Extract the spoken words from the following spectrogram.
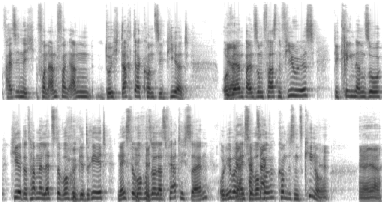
weiß ich nicht, von Anfang an durchdachter konzipiert. Und Ja. während bei so einem Fast and Furious, die kriegen dann so, hier, das haben wir letzte Woche gedreht, nächste Woche soll das fertig sein und übernächste zack, zack. Woche kommt es ins Kino. Ja. Ja, ja.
